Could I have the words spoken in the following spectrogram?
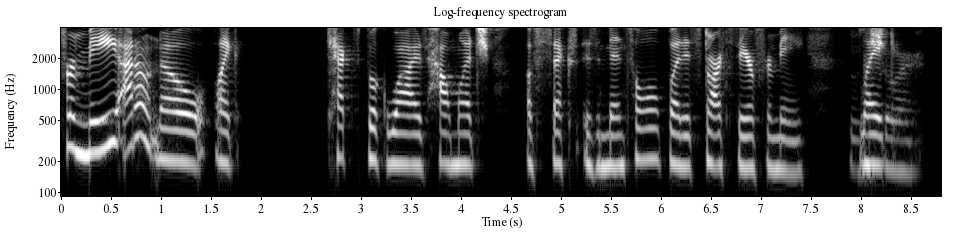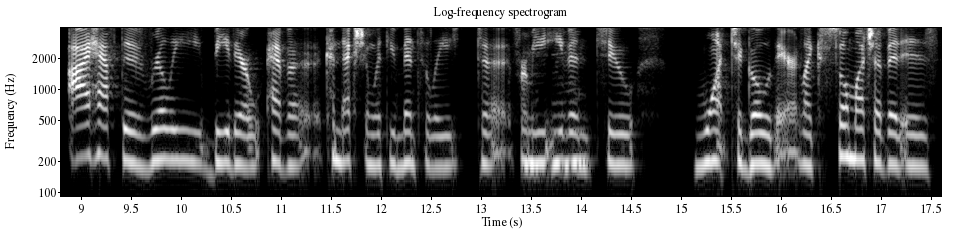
For me, I don't know, like textbook wise, how much of sex is mental, but it starts there for me. Like, Sure. I have to really be there, have a connection with you mentally to for me Mhm. even to want to go there. Like so much of it is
